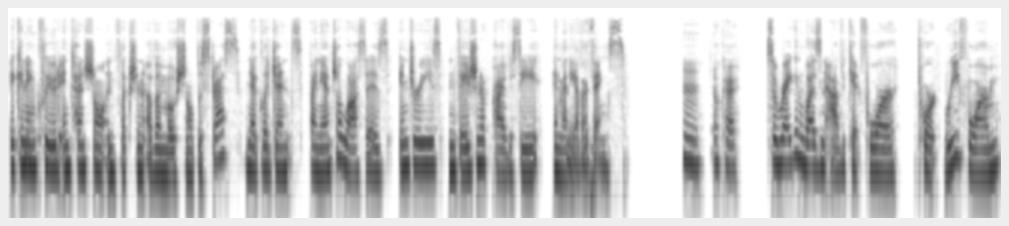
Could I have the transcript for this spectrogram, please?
It can mm. include intentional infliction of emotional distress, negligence, financial losses, injuries, invasion of privacy, and many other things. Hmm. Okay. So, Reagan was an advocate for tort reform,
